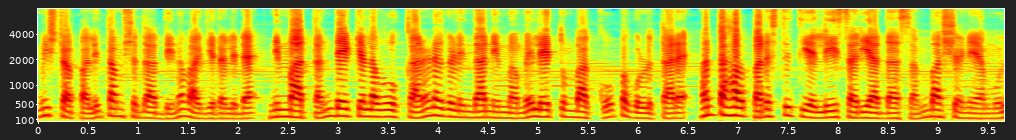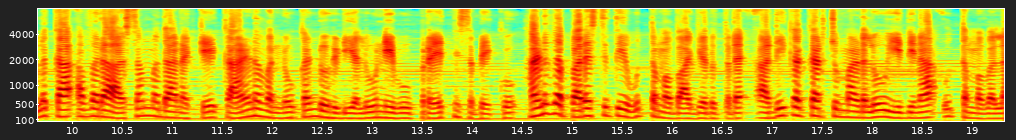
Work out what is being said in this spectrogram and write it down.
ಮಿಶ್ರ ಫಲಿತಾಂಶದ ದಿನವಾಗಿರಲಿದೆ. ನಿಮ್ಮ ತಂದೆ ಕೆಲವು ಕಾರಣಗಳಿಂದ ನಿಮ್ಮ ಮೇಲೆ ತುಂಬಾ ಕೋಪಗೊಳ್ಳುತ್ತಾರೆ. ಅಂತಹ ಪರಿಸ್ಥಿತಿಯಲ್ಲಿ ಸರಿಯಾದ ಸಂಭಾಷಣೆಯ ಮೂಲಕ ಅವರ ಅಸಮಾಧಾನಕ್ಕೆ ಕಾರಣವನ್ನು ಕಂಡುಹಿಡಿಯಲು ನೀವು ಪ್ರಯತ್ನಿಸಬೇಕು. ಹಣದ ಪರಿಸ್ಥಿತಿ ಉತ್ತಮವಾಗಿರುತ್ತದೆ. ಅಧಿಕ ಖರ್ಚು ಮಾಡಲು ಈ ದಿನ ಉತ್ತಮವಲ್ಲ.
